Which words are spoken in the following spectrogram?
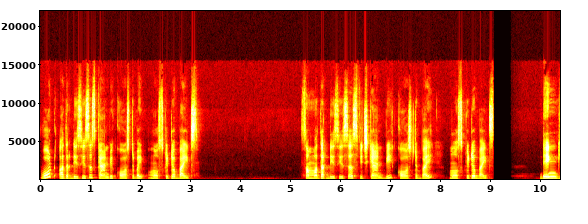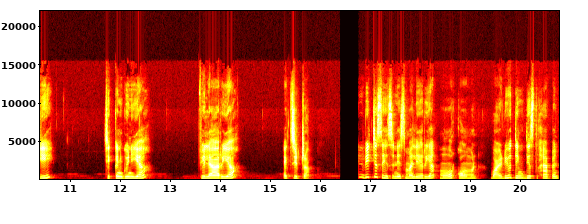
What other diseases can be caused by mosquito bites? Some other diseases which can be caused by mosquito bites. Dengue, chikungunya, filaria, etc. In which season is malaria more common? Why do you think this happened?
